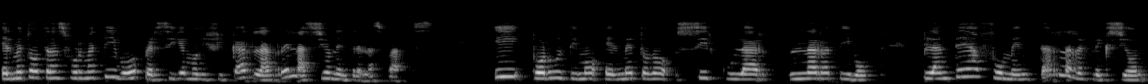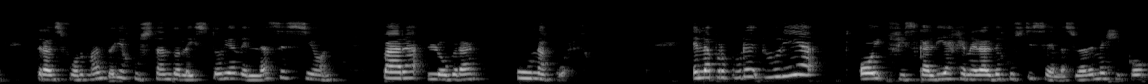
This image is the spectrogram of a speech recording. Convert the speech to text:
El método transformativo persigue modificar la relación entre las partes. Y por último, el método circular narrativo plantea fomentar la reflexión, transformando y ajustando la historia de la sesión para lograr un acuerdo. En la Procuraduría, hoy Fiscalía General de Justicia de la Ciudad de México,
